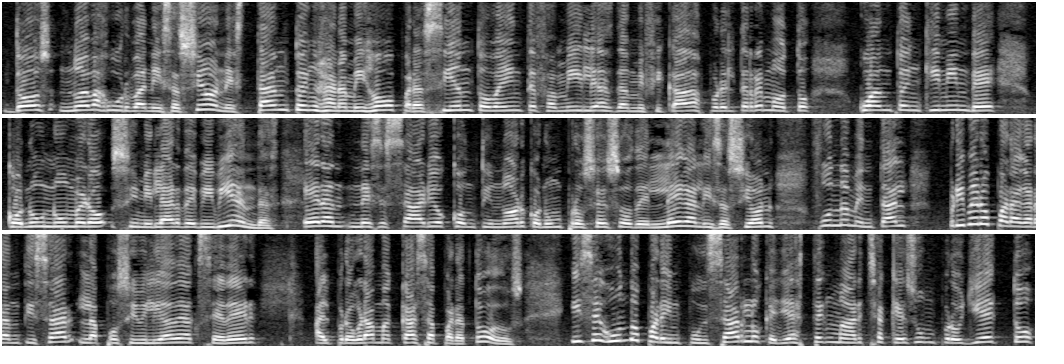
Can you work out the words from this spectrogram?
dos nuevas urbanizaciones, tanto en Jaramijó para 120 familias damnificadas por el terremoto, cuanto en Quinindé con un número similar de viviendas. Era necesario continuar con un proceso de legalización fundamental, primero para garantizar la posibilidad de acceder al programa Casa para Todos y segundo para impulsar lo que ya está en marcha, que es un proyecto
